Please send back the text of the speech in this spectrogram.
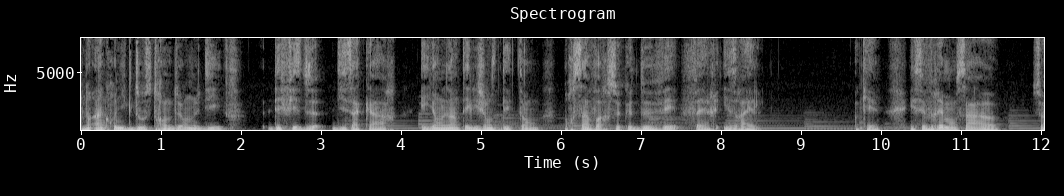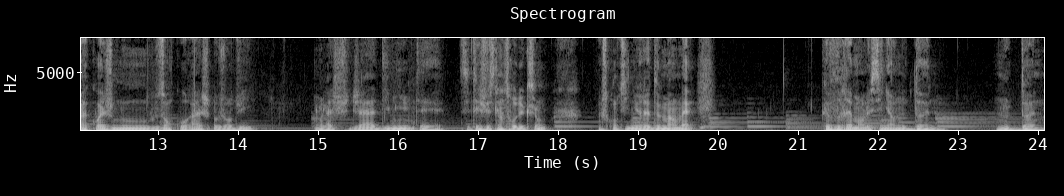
Dans 1 Chronique 12, 32, on nous dit, des fils d'Isaacar ayant l'intelligence des temps pour savoir ce que devait faire Israël. Ok? Et c'est vraiment ça euh, ce à quoi je nous encourage aujourd'hui. là, je suis déjà à 10 minutes et c'était juste l'introduction. Je continuerai demain, mais que vraiment le Seigneur nous donne, nous donne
